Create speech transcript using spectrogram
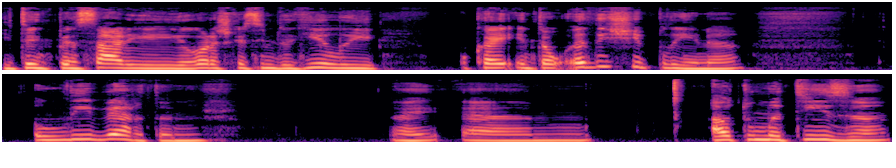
e tenho que pensar e agora esqueci-me daquilo e... Ok? Então a disciplina liberta-nos. Okay? Um, automatiza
